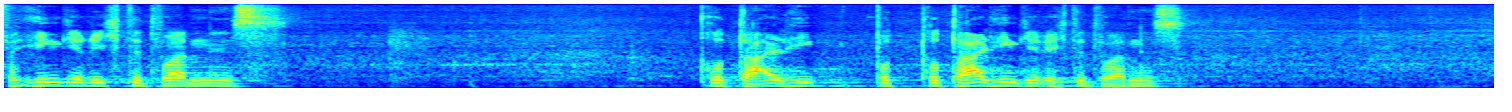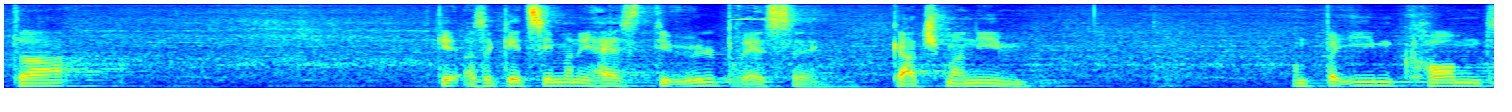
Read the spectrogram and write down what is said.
hingerichtet worden ist, brutal, brutal hingerichtet worden ist. Da, also Gethsemane heißt die Ölpresse, Gatschmanim. Und bei ihm kommt,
